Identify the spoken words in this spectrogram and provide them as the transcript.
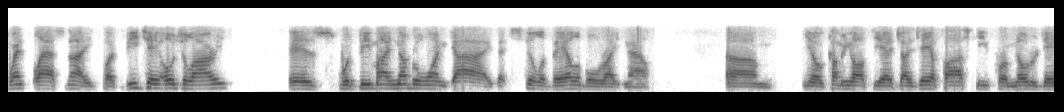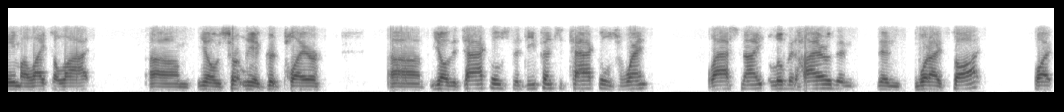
went last night, but BJ Ojulari is would be my number one guy that's still available right now. Um, you know, coming off the edge. Isaiah Foskey from Notre Dame, I like a lot. Um, you know, certainly a good player. Uh, you know, the tackles, the defensive tackles went last night a little bit higher than than what I thought, but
